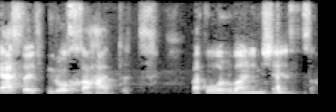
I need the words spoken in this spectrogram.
gaslighting رو خواهد داد و قربانی میشه انسان.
